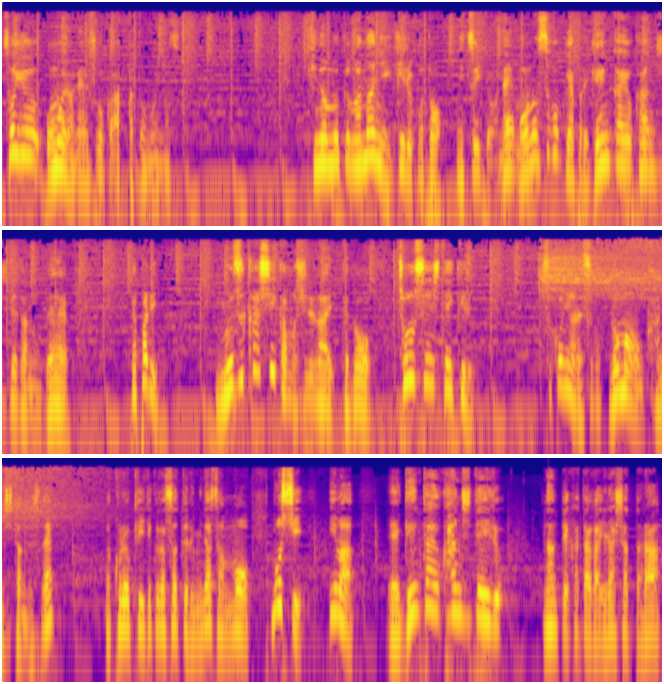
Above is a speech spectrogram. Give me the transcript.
そういう思いはね、すごくあったと思います。気の向くままに生きることについてはね、ものすごくやっぱり限界を感じてたので、やっぱり難しいかもしれないけど、挑戦して生きる。そこにはね、すごくロマンを感じたんですね。これを聞いてくださってる皆さんも、もし今、え、限界を感じているなんて方がいらっしゃったら、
